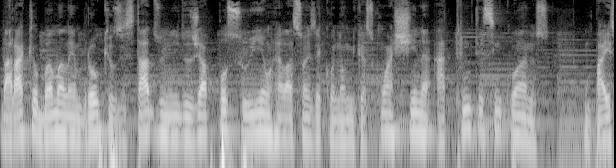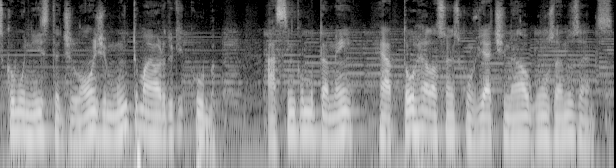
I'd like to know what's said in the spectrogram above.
Barack Obama lembrou que os Estados Unidos já possuíam relações econômicas com a China há 35 anos, um país comunista de longe muito maior do que Cuba, assim como também reatou relações com o Vietnã alguns anos antes.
